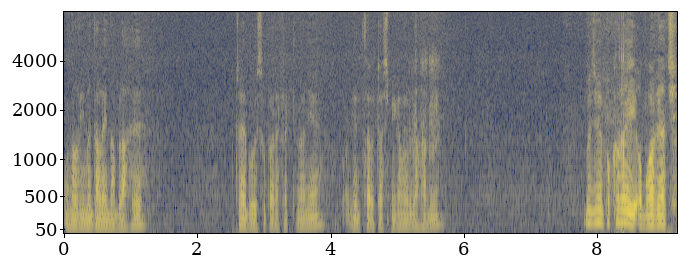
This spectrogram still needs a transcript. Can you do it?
Łowimy dalej na blachy. Wczoraj były super efekty na nie, więc cały czas śmigamy blachami. Będziemy po kolei obławiać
